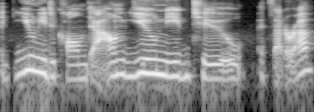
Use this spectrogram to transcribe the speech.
like, you need to calm down, you need to, etc.,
